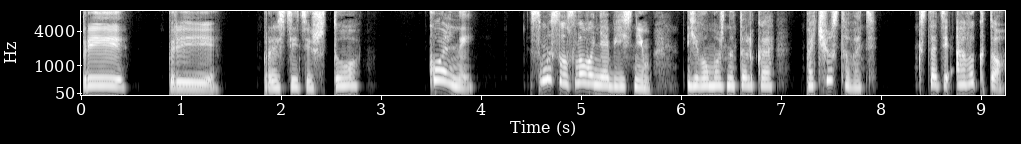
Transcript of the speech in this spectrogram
«При... при... простите, что?» «Кольный. Смысл слова необъясним. Его можно только почувствовать. Кстати, а вы кто?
